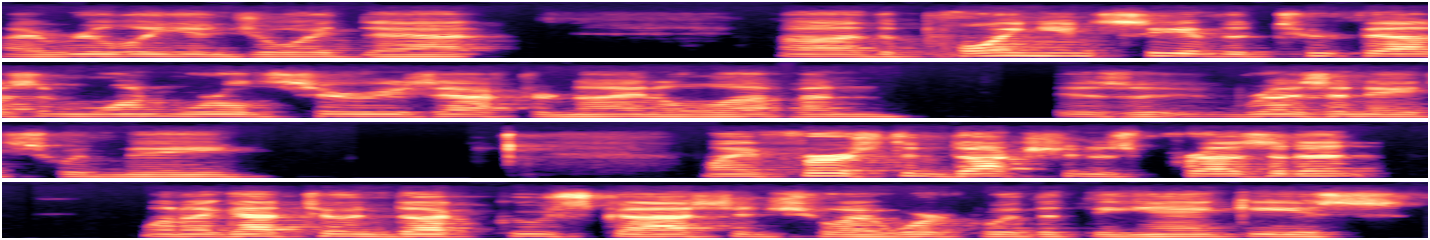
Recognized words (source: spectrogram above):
I really enjoyed that. Uh, the poignancy of the 2001 World Series after 9/11 is resonates with me. My first induction as president, when I got to induct Goose Gossage, who I worked with at the Yankees,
